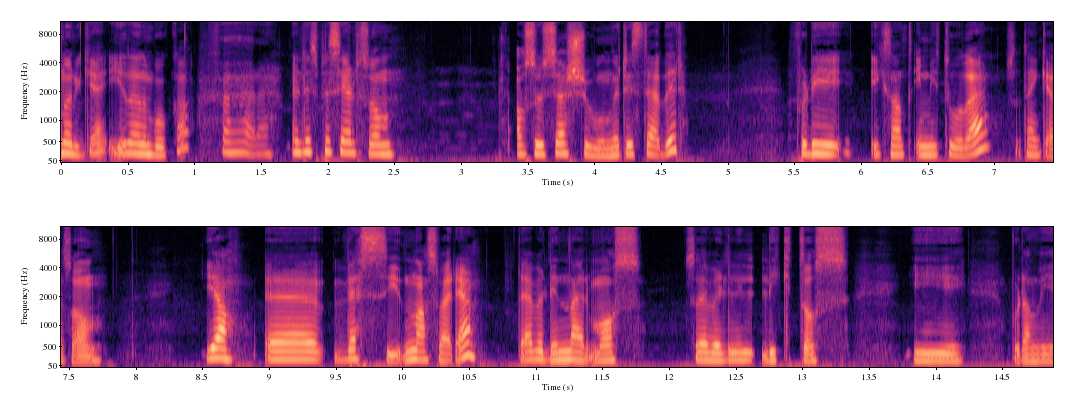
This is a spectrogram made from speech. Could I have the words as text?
Norge i denne boka. Få høre. Eller spesielt sånn assosiasjoner til steder. Fordi, ikke sant, i mitt hode så tenker jeg sånn Ja, øh, vestsiden av Sverige, det er veldig nærme oss. Så det er veldig likt oss i hvordan vi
